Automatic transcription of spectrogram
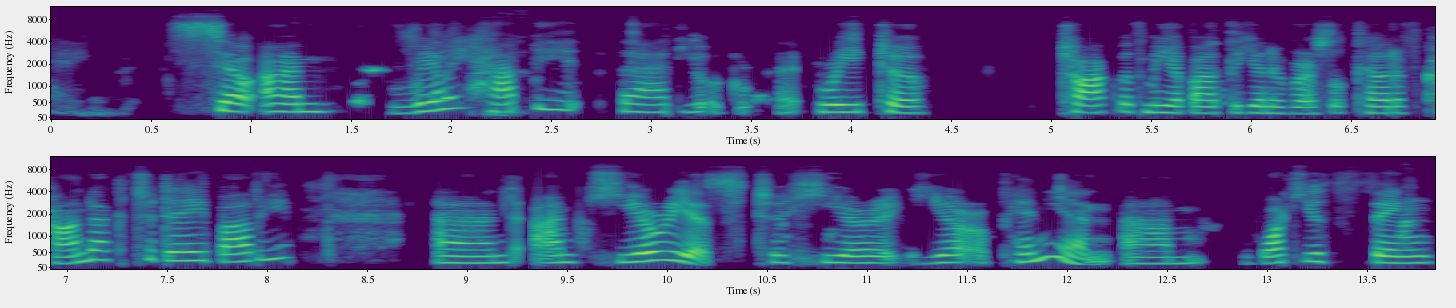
Okay, so I'm really happy that you ag- agreed to talk with me about the Universal Code of Conduct today, Bobby. And I'm curious to hear your opinion, um, what you think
